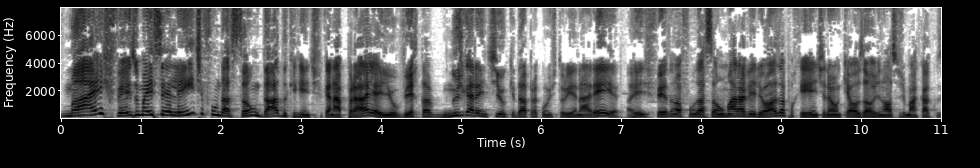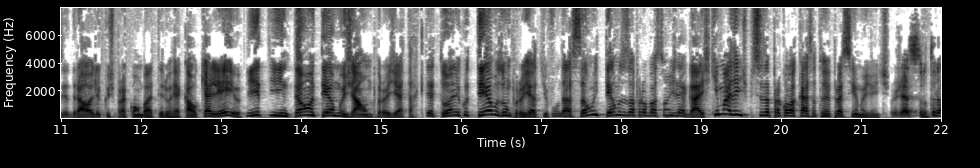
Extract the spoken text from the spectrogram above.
Mas fez uma excelente fundação, dado que a gente fica na praia e o Verta nos garantiu que dá pra construir na areia. A gente fez uma fundação maravilhosa, porque a gente não quer usar os nossos macacos hidráulicos para combater o recalque alheio. E, e então temos já um projeto arquitetônico, temos um projeto de fundação e temos as aprovações legais. O que mais a gente precisa para colocar essa torre pra cima, gente? Projeto estrutural.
